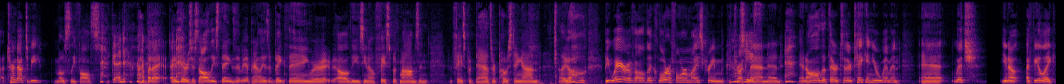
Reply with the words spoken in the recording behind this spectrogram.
Uh, turned out to be mostly false. Good. Uh, but I, I there was just all these things that apparently is a big thing where all these you know Facebook moms and Facebook dads were posting on like oh beware of all the chloroform ice cream truck jeez. men and and all that they're they're taking your women, and which you know I feel like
